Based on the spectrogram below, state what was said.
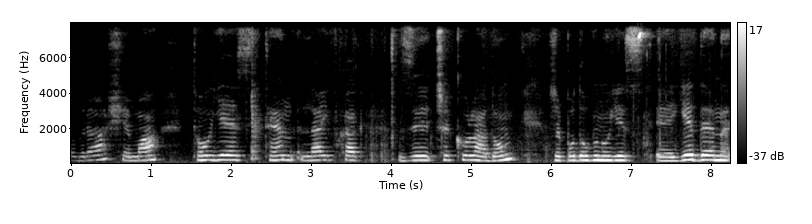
Dobra, siema. To jest ten lifehack z czekoladą, że podobno jest e, jeden, e,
